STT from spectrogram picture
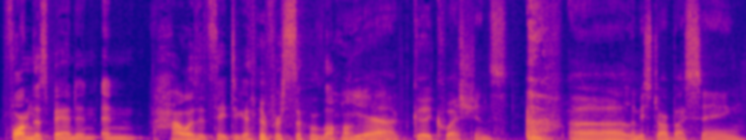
form this band, and, and how has it stayed together for so long? Yeah, good questions. uh, let me start by saying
